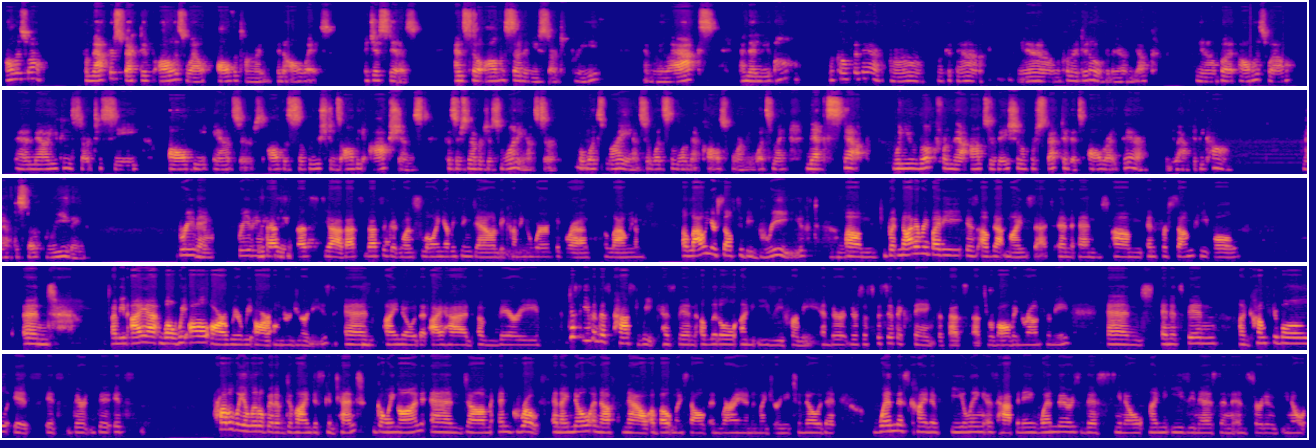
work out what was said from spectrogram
All is well. From that perspective, all is well all the time in all ways. It just is. And so all of a sudden you start to breathe and relax. And then you, oh, look over there. Oh, look at that. Yeah, look what I did over there. Yuck. You know, but all is well. And now you can start to see all the answers, all the solutions, all the options, because there's never just one answer. But mm-hmm. what's my answer? What's the one that calls for me? What's my next step? When you look from that observational perspective, it's all right there. But you have to be calm. You have to start breathing. Breathing. Breathing. That's, that's yeah, that's that's a good one. Slowing everything down, becoming aware of the breath, allowing allowing yourself to be breathed mm-hmm. um, but not everybody is of that mindset and and um, and for some people and i mean i well we all are where we are on our journeys and mm-hmm. i know that i had a very just even this past week has been a little uneasy for me and there there's a specific thing that that's that's revolving around for me. And and it's been uncomfortable. It's it's there it's probably a little bit of divine discontent going on and um, and growth. And i know enough now about myself and where i am in my journey to know that when this kind of feeling is happening when there's this you know uneasiness and and sort of you know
